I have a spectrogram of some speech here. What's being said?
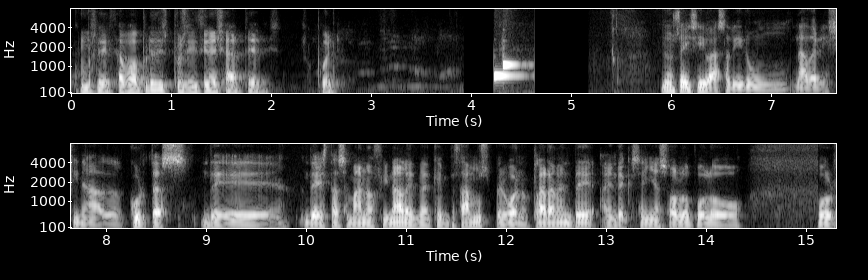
como se dice, a boa predisposición xa a tedes, supoño. Non sei se iba a salir un nada original curtas de, de esta semana final en que empezamos, pero bueno, claramente, ainda que seña solo polo, por,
